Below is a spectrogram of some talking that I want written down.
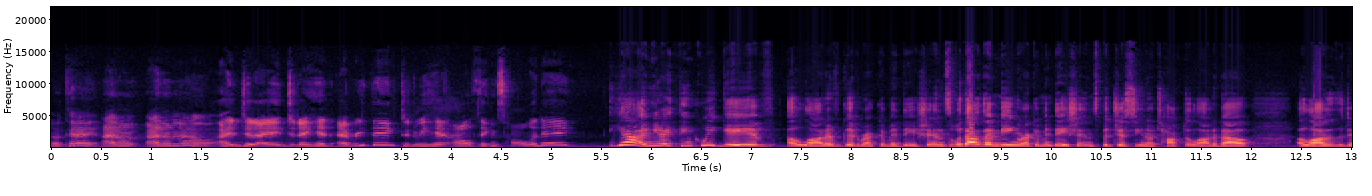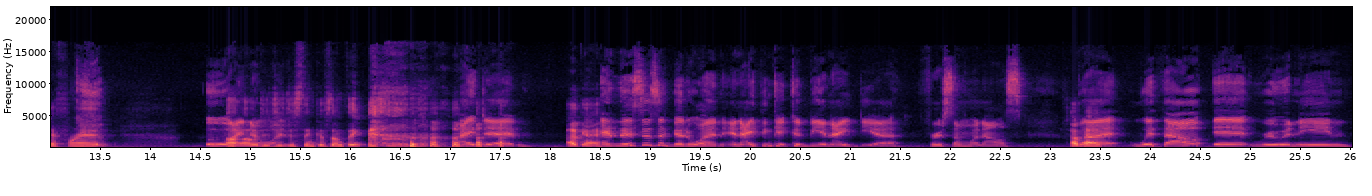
Okay, I don't I don't know. I did I did I hit everything? Did we hit all things holiday? Yeah, I mean, I think we gave a lot of good recommendations without them being recommendations, but just, you know, talked a lot about a lot of the different. Ooh, I know oh, did one. you just think of something? I did. Okay. And this is a good one, and I think it could be an idea for someone else. Okay. But without it ruining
